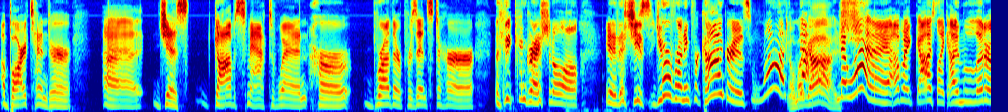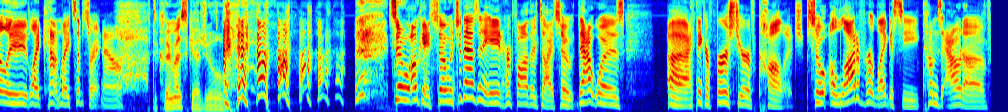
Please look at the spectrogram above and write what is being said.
a bartender. Uh, just gobsmacked when her brother presents to her the congressional, you know, that she's you're running for Congress. What? Oh my No- gosh. No way! Oh my gosh! Like I'm literally like counting my tips right now. I have to clear my schedule. So okay, so in 2008, her father died. So that was, uh, I think, her first year of college. So a lot of her legacy comes out of.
